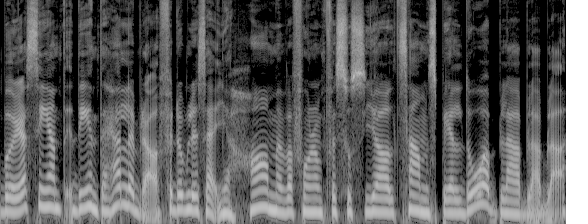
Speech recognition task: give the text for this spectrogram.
börja sent det är inte heller bra. För då blir det så här, jaha men vad får de för socialt samspel då? Bla bla bla.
